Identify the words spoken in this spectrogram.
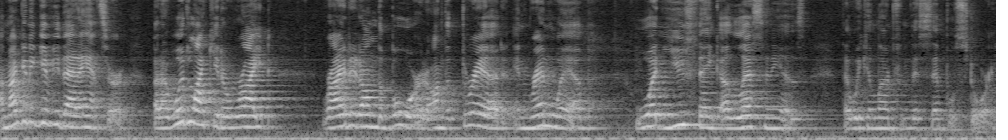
I'm not going to give you that answer, but I would like you to write, write it on the board, on the thread in RenWeb, what you think a lesson is that we can learn from this simple story.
